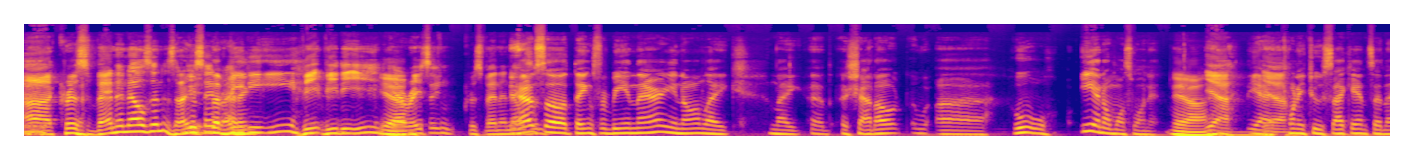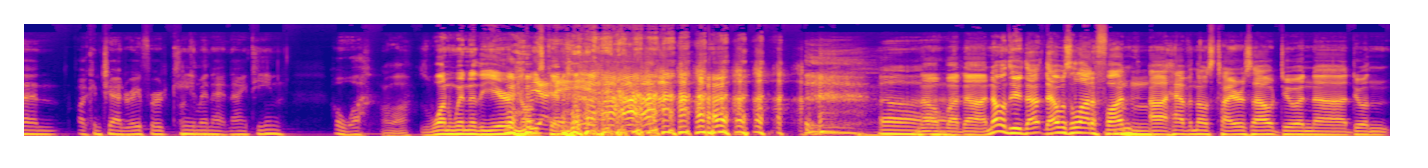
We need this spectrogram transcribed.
Uh, Chris Vandenelzen, is that how you say the it? Right? VDE. V- VDE, yeah. Yeah. racing. Chris Vandenelzen. Yeah. So thanks for being there. You know, like like a, a shout out. Uh, who Ian almost won it. Yeah. yeah, Yeah, 22 seconds, and then fucking Chad Rayford came in at 19. Oh wow. Oh, wow. It was one win of the year. No, I'm just kidding. no, but uh, no, dude, that, that was a lot of fun. Mm-hmm. Uh, having those tires out, doing uh, doing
